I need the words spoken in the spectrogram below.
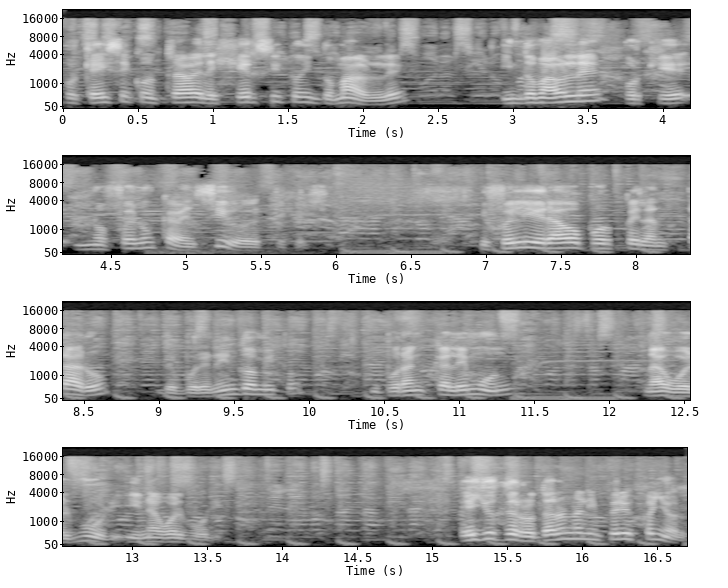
porque ahí se encontraba el ejército indomable, indomable porque no fue nunca vencido este ejército. Y fue liderado por Pelantaro, de Purén Indómito, y por Ancalemun, Nahuel Buri y Nahuel Buri. Ellos derrotaron al imperio español,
